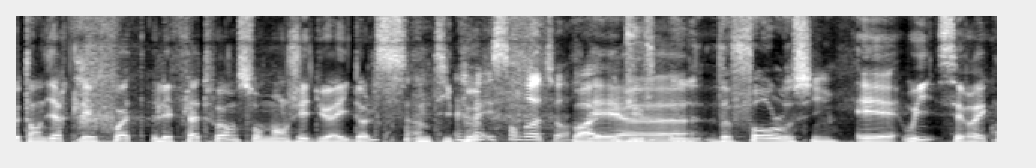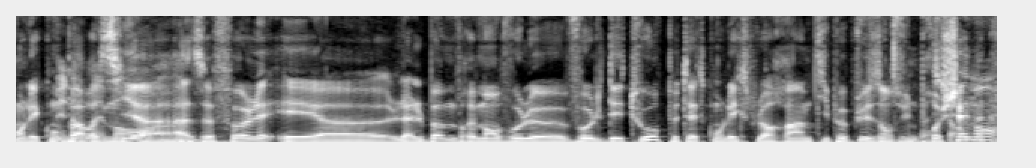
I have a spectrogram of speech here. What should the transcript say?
Autant dire que les, les Flatworms ont mangé du Idols un petit peu. Ils sont de retour. Ouais, Et, du- euh, The Fall aussi. Et oui, c'est vrai qu'on les compare aussi à, à euh, The Fall et euh, l'album vraiment vaut le, vaut le détour. Peut-être qu'on l'explorera un petit peu plus dans une Bah, prochaine sûrement,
